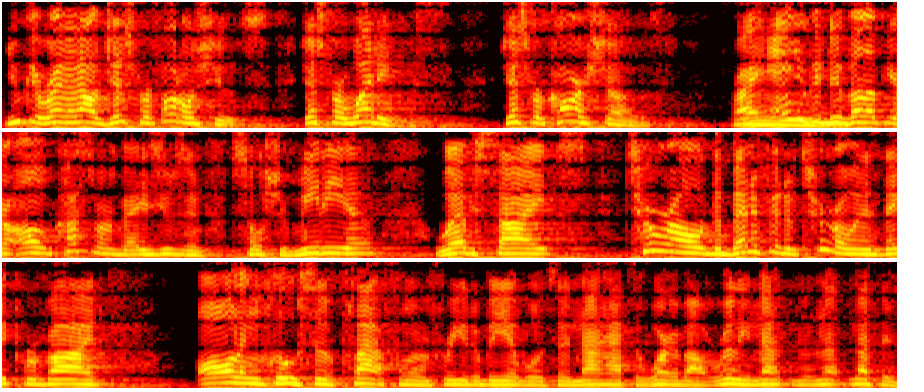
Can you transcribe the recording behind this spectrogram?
You can rent it out just for photo shoots, just for weddings, just for car shows, right? Mm. And you can develop your own customer base using social media, websites. Turo, the benefit of Turo is they provide all-inclusive platform for you to be able to not have to worry about really not, not, nothing.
